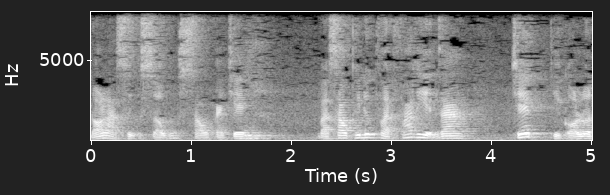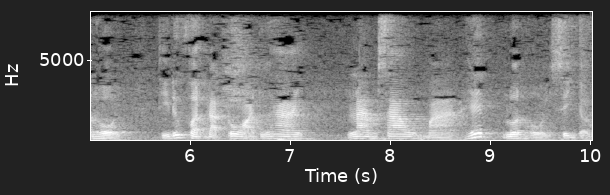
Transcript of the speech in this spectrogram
đó là sự sống sau cái chết. Và sau khi đức phật phát hiện ra chết thì có luân hồi, thì đức phật đặt câu hỏi thứ hai làm sao mà hết luân hồi sinh tử?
